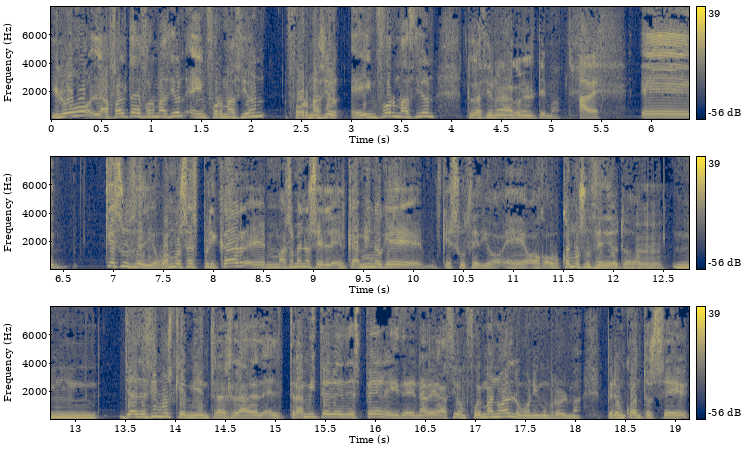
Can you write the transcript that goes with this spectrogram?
y luego la falta de formación e información, formación e información relacionada con el tema. A ver. Eh, ¿Qué sucedió? Vamos a explicar eh, más o menos el, el camino que, que sucedió eh, o, o cómo sucedió todo. Mm, ya decimos que mientras la- el trámite de despegue y de navegación fue manual no hubo ningún problema, pero en cuanto se eh,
